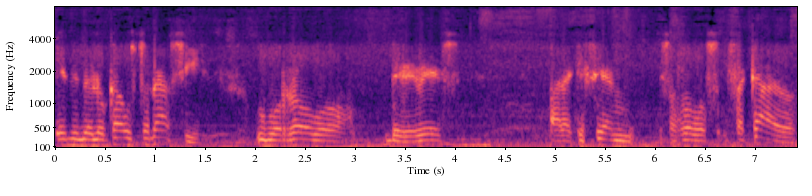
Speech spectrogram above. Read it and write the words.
en el holocausto nazi hubo robo de bebés para que sean esos robos sacados,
